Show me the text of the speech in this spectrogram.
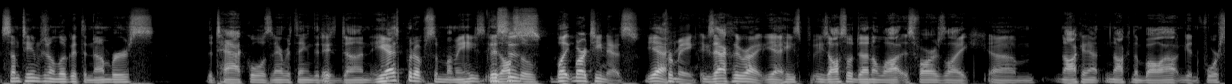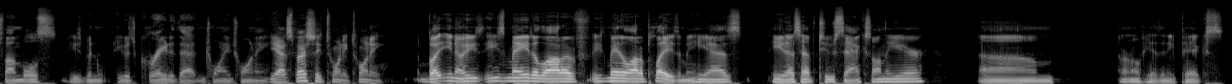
Some teams going to look at the numbers, the tackles, and everything that he's done. He has put up some. I mean, he's, This he's also is Blake Martinez. yeah for me. exactly right. Yeah, he's he's also done a lot as far as like um, knocking out knocking the ball out and getting forced fumbles. He's been he was great at that in 2020. Yeah, especially 2020. But you know he's he's made a lot of he's made a lot of plays. I mean he has he does have two sacks on the year. Um, I don't know if he has any picks,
